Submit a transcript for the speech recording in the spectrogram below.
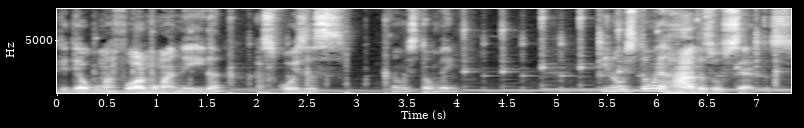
que de alguma forma ou maneira as coisas não estão bem. E não estão erradas ou certas.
